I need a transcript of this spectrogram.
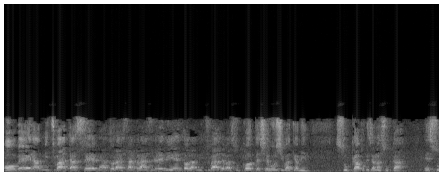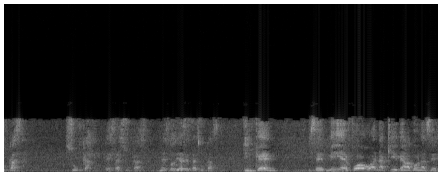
o ver a mitzvah está transgrediendo la mitzvah de Basukot Shebu Shivat Yamim. Sukkah, ¿por qué se llama Sukkah? Es su casa. Sukkah, esta es su casa. En estos días esta es su casa. Inken, Dice, mi aquí me abonaze.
